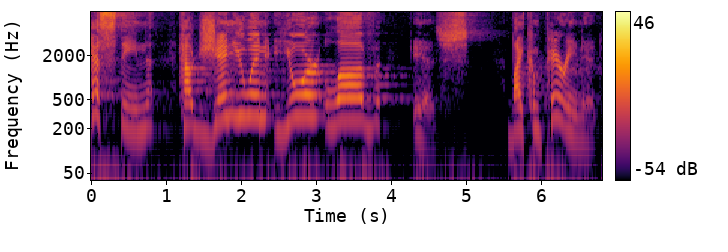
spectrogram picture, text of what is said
testing how genuine your love is by comparing it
